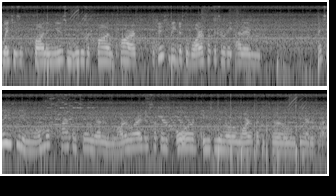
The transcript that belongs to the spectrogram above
which is a fun amusement, which is a fun park. It used to be just a water park until they added. Actually, it used to be a normal park until they added water rides or something, or it used to be a normal water park until they added rides.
